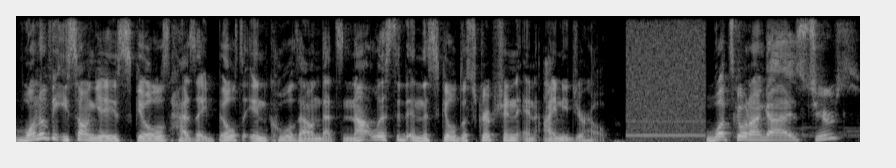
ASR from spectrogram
one of Yi Seong-gye's skills has a built-in cooldown that's not listed in the skill description and I need your help. What's going on guys? Cheers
